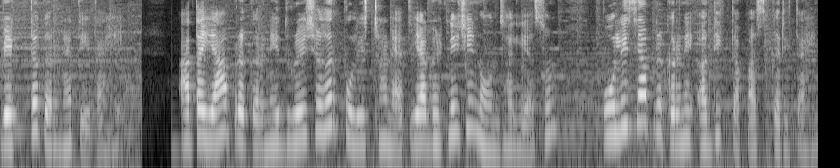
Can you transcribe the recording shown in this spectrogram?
व्यक्त करण्यात येत आहे. आता या प्रकरणी धुळे शहर पोलीस ठाण्यात या घटनेची नोंद झाली असून पोलीस या प्रकरणी अधिक तपास करीत आहेत.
